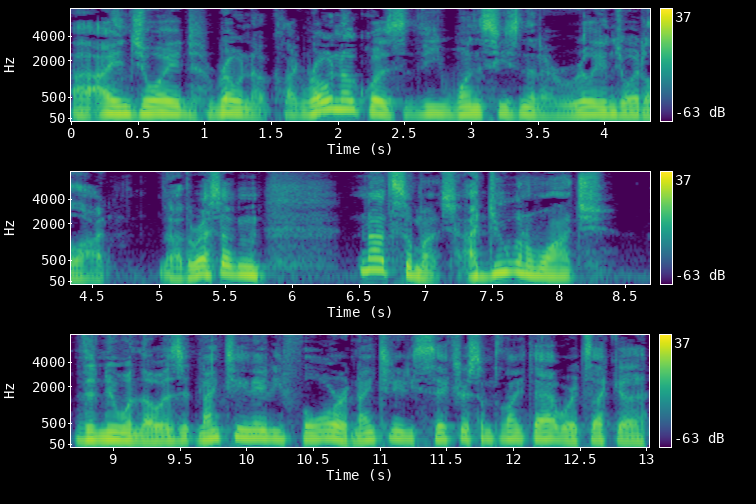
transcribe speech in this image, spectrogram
Uh, I enjoyed Roanoke. Like Roanoke was the one season that I really enjoyed a lot. Uh, the rest of them, not so much. I do want to watch the new one though. Is it 1984 or 1986 or something like that, where it's like a,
